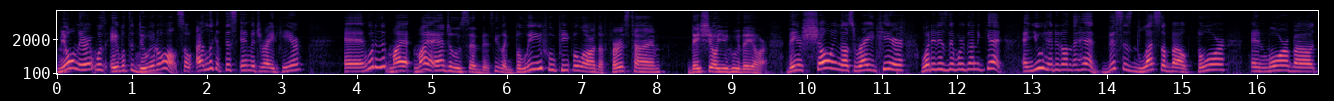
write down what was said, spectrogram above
Mjolnir was able to do it all. So I look at this image right here, and what is it? Maya, Maya Angelou said this. He's like, believe who people are the first time they show you who they are. They are showing us right here what it is that we're going to get. And you hit it on the head. This is less about Thor and more about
